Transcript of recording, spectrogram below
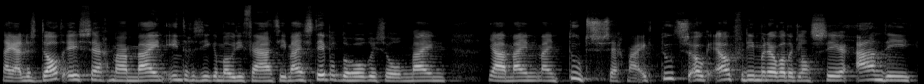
Nou ja, dus dat is zeg maar mijn intrinsieke motivatie, mijn stip op de horizon, mijn, ja, mijn, mijn toets, zeg maar. Ik toets ook elk verdienmodel wat ik lanceer aan die,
